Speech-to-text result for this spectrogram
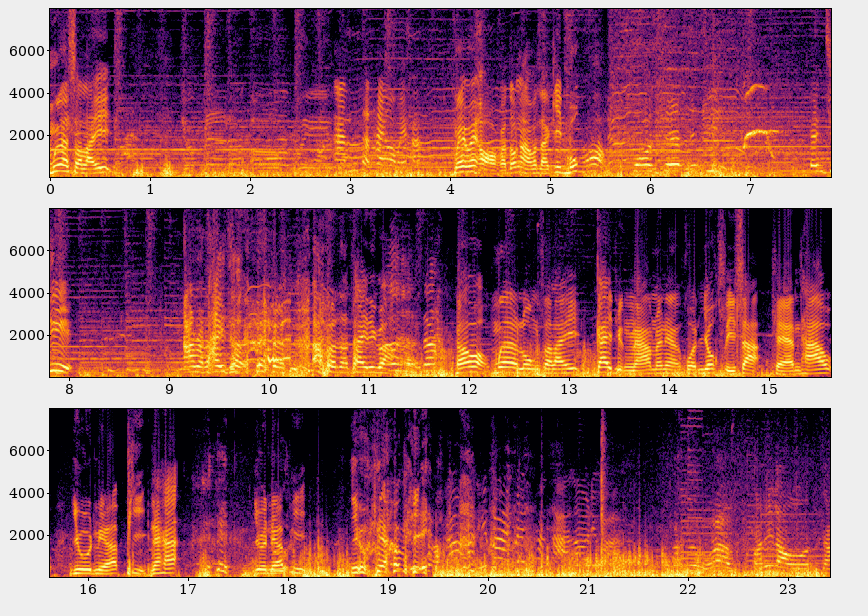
เมื่อสไลด์อ่านภาษาไทยออกไหมคะ ไม่ไม่ออกก็ต้องอ่านภาษาอังกฤษบุ๊กโฟเซฟเอ็นทีเอ็นที อ่านภาษาไทยเถอะ อ่านภาษาไทยดีกว่าเออนะเขาบอกเมื่อลงสไลด์ใกล้ถึงน้ำแล้วเนี่ยควรยกศีรษะแขนเท้าอยู่เหนือผีนะฮะ อยู่เหนือผีอยู่เหนือผีอธิบายเป็นภาษาเราดีกว่า ก็คือว่าตอนที่เราจะ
